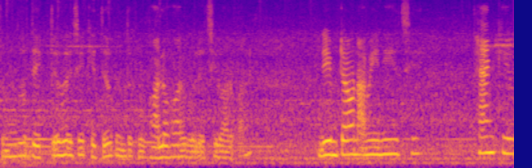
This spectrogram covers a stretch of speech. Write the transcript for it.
সুন্দর দেখতে হয়েছে, খেতেও কিন্তু খুব ভালো হয় বলেছি বারবার। ডিমটাও নামিয়ে নিয়েছি। থ্যাংক ইউ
